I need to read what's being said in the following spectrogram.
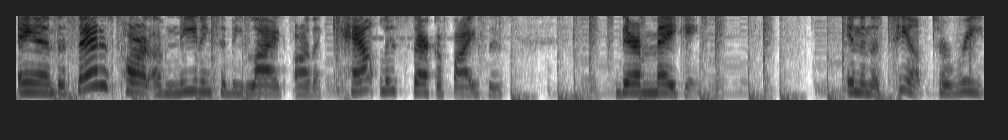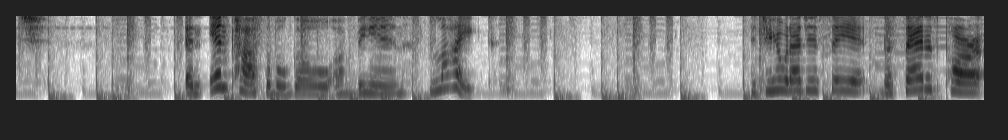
And the saddest part of needing to be liked are the countless sacrifices they're making in an attempt to reach an impossible goal of being liked. Did you hear what I just said? The saddest part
